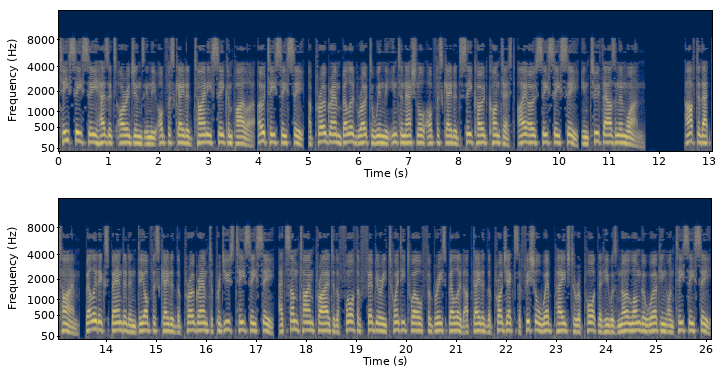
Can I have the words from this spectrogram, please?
TCC has its origins in the obfuscated Tiny C compiler OTCC, a program Bellard wrote to win the International Obfuscated C Code Contest in 2001. After that time, Bellard expanded and deobfuscated the program to produce TCC. At some time prior to 4 February 2012, Fabrice Bellard updated the project's official web page to report that he was no longer working on TCC.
